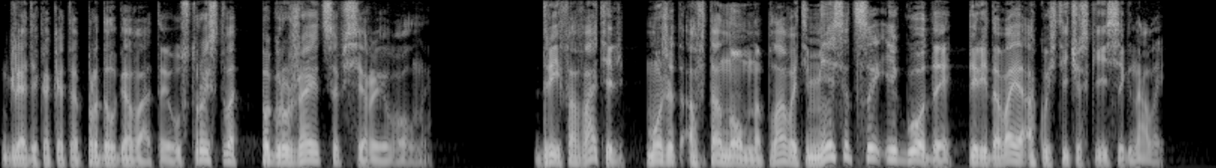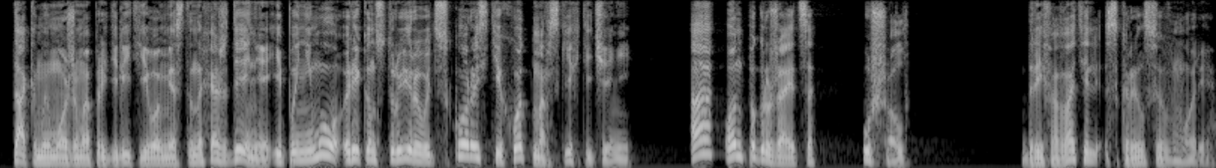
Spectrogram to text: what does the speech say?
глядя, как это продолговатое устройство погружается в серые волны. Дрейфователь может автономно плавать месяцы и годы, передавая акустические сигналы. Так мы можем определить его местонахождение и по нему реконструировать скорость и ход морских течений. А он погружается. Ушел. Дрейфователь скрылся в море.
